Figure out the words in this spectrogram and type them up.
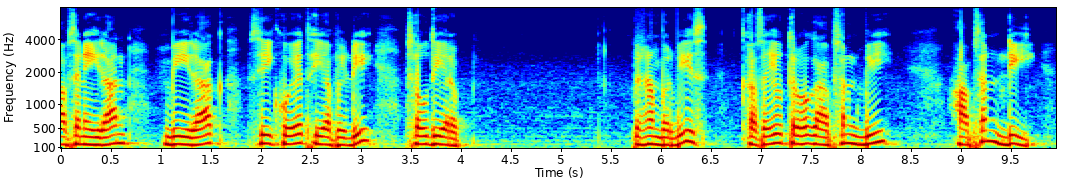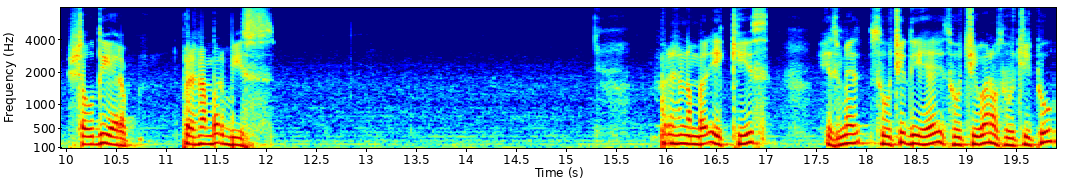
Option A, Iran, B, Iraq, C, Kuwait या फिर डी, सऊदी अरब। प्रश्न नंबर बीस, का सही उत्तर होगा option B, option D, Saudi Arab. प्रश्न नंबर बीस। प्रश्न नंबर इक्कीस। इसमें सूची दी है, सूची वन और सूची टू।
